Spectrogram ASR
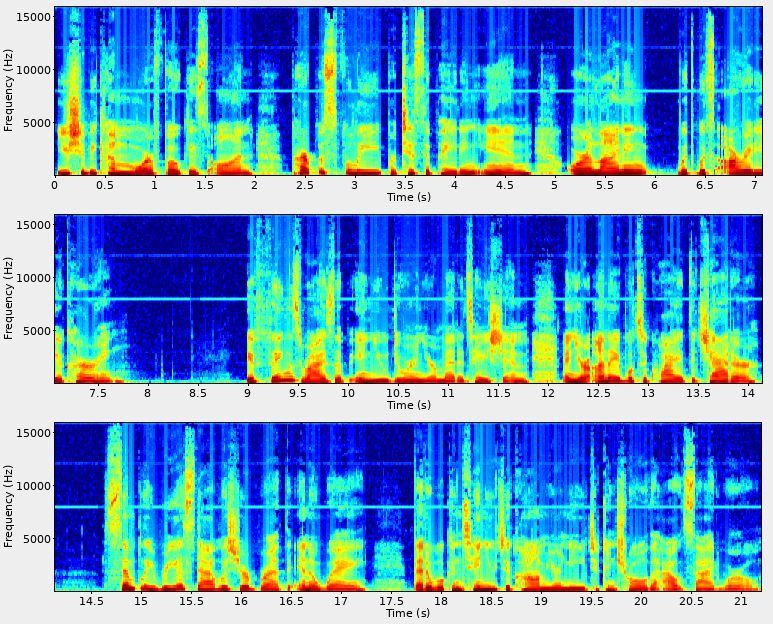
you should become more focused on purposefully participating in or aligning with what's already occurring. If things rise up in you during your meditation and you're unable to quiet the chatter, simply reestablish your breath in a way that it will continue to calm your need to control the outside world.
